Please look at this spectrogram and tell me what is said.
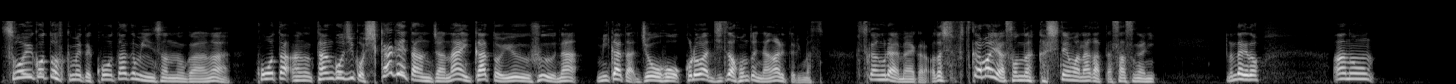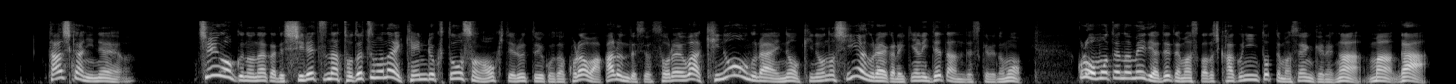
そういうことを含めて江沢民さんの側がこうた、あの、単語事故仕掛けたんじゃないかというふうな見方、情報、これは実は本当に流れております。2日ぐらい前から。私、2日前にはそんな視点はなかった、さすがに。なんだけど、あの、確かにね、中国の中で熾烈なとてつもない権力闘争が起きてるということは、これはわかるんですよ。それは昨日ぐらいの、昨日の深夜ぐらいからいきなり出たんですけれども、これ表のメディア出てますか？私確認取ってませんけれが、まあ、が、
